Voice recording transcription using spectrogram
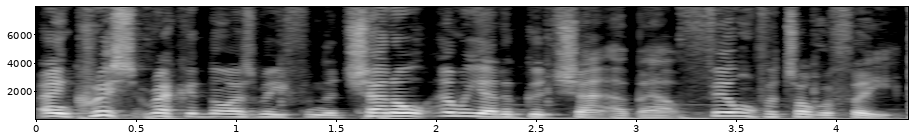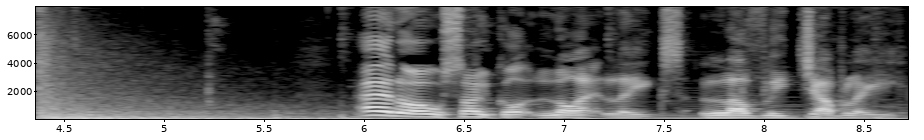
and Chris recognised me from the channel and we had a good chat about film photography. And I also got light leaks, lovely jubbly.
